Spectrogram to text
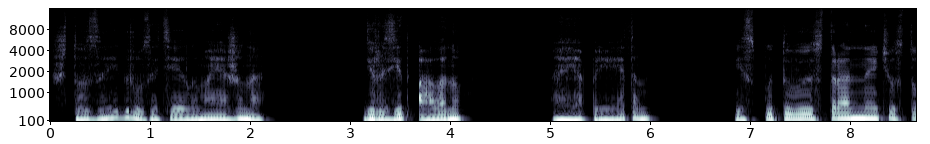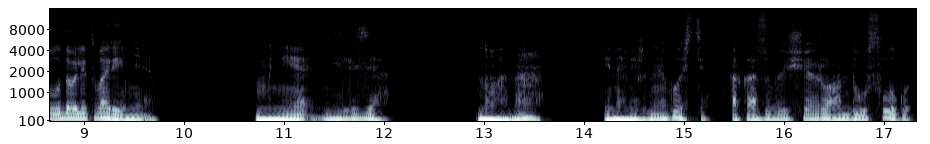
Что за игру затеяла моя жена? Дерзит Алану, а я при этом испытываю странное чувство удовлетворения. Мне нельзя. Но она — иномирная гостья, оказывающая Руанду услугу.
